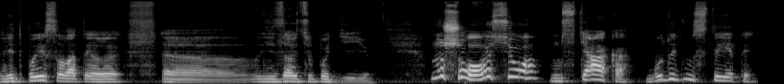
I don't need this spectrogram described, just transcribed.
Відписувати е, е, за цю подію. Ну що, ось о, мстяка, будуть мстити.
